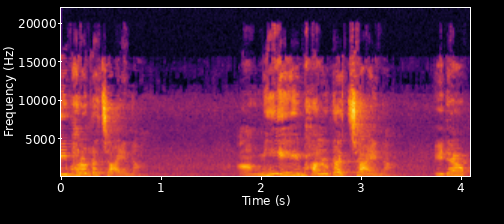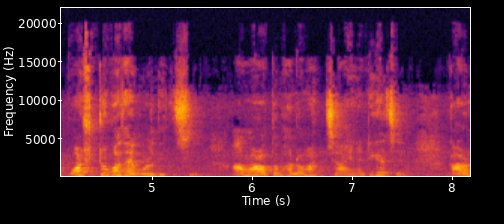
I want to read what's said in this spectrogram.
এই ভালোটা চাই না। আমি এই ভালোটা চাই না। এটা স্পষ্ট কথায় বলে দিচ্ছি। আমার অত ভালো আমার চাই না, ঠিক আছে? কারণ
